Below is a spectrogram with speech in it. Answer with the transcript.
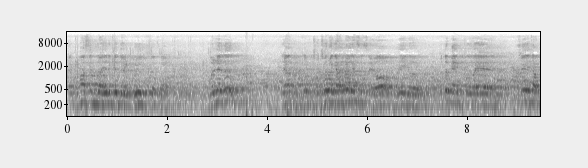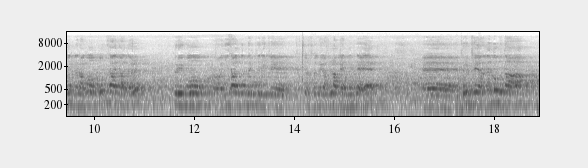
네, 고맙습니다. 이렇게들 보여주셔서. 원래는 그냥 좀 조촐하게 하려고 했었어요. 우리 그 푸드뱅크의 수혜자분들하고 봉사자들 그리고 어, 이사분들끼리 이렇게 같이 조촐하게 하려고 했는데 에, 그렇게 하는 것보다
